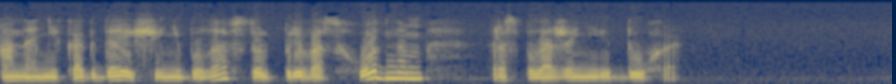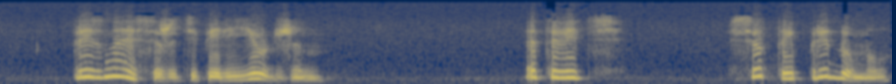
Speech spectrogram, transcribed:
Она никогда еще не была в столь превосходном расположении духа. Признайся же теперь, Юджин, это ведь все ты придумал.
